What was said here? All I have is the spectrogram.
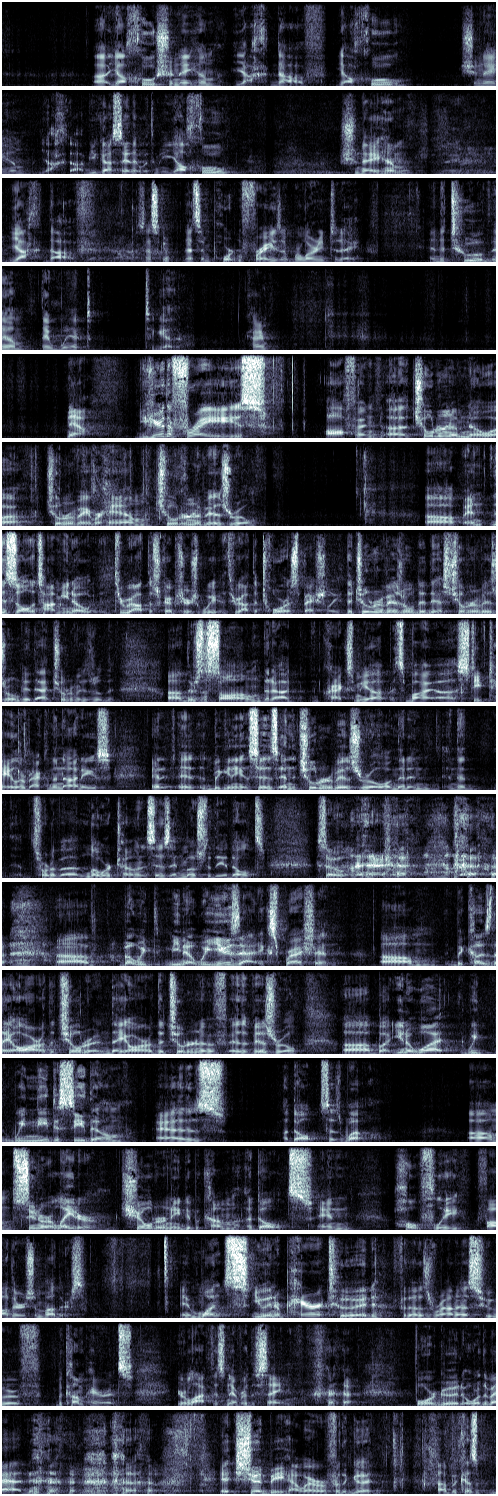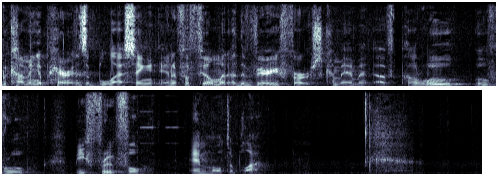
uh, Yahu Shanehem Yachdav. Yahu Shanehem Yachdav. You guys say that with me. Yahu Shanehem Yachdav. So that's, that's an important phrase that we're learning today. And the two of them, they went together. Okay? Now, you hear the phrase often uh, children of Noah, children of Abraham, children of Israel. uh, and this is all the time. You know, throughout the scriptures, we, throughout the Torah especially, the children of Israel did this, children of Israel did that, children of Israel did. Um, there's a song that I, cracks me up. It's by uh, Steve Taylor back in the 90s. And it, at the beginning it says, and the children of Israel, and then in, in the sort of a lower tone, it says, and most of the adults. So, uh, but we, you know, we use that expression um, because they are the children. They are the children of, of Israel. Uh, but you know what? We, we need to see them as adults as well. Um, sooner or later, children need to become adults and hopefully fathers and mothers. And once you enter parenthood, for those around us who have become parents, your life is never the same, for good or the bad. it should be, however, for the good. Uh, because becoming a parent is a blessing and a fulfillment of the very first commandment of Paru Uvru be fruitful and multiply.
